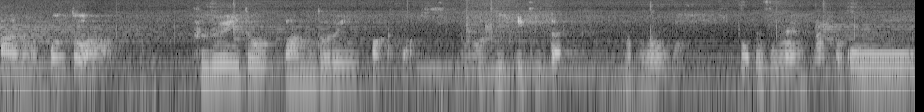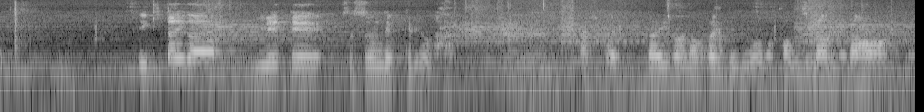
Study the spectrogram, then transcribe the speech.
あの本当はフルイドバンドルインパクター。液液体のような。そうですね。なんかこう液体が揺れて進んでってるような。うん確か液体が流れてるような感じなん。だなぁみたい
